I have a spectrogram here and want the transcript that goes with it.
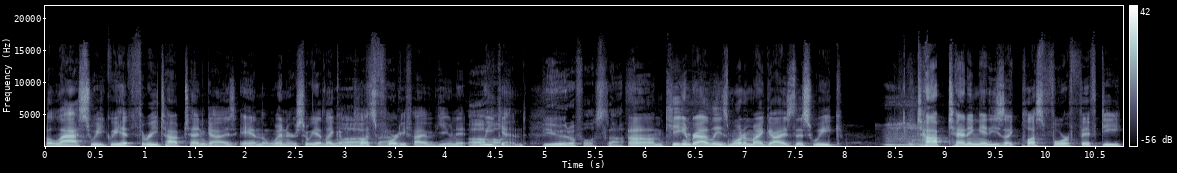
But last week we hit three top ten guys and the winner, so we had like Love a plus that. forty five unit weekend. Beautiful stuff. Um, Keegan Bradley is one of my guys this week. Top tenning it, he's like plus four fifty.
